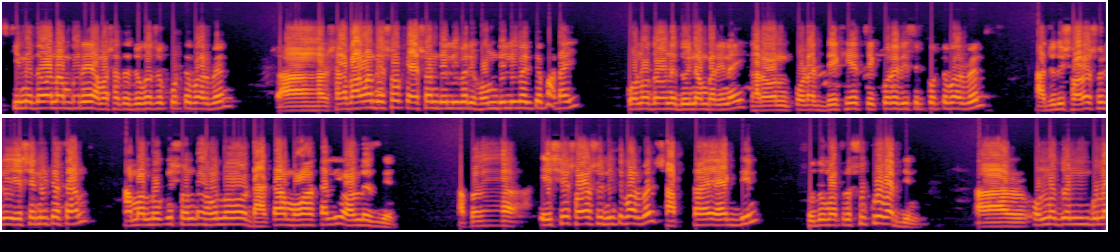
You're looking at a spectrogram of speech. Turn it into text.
স্ক্রিনে দেওয়া নাম্বারে আমার সাথে যোগাযোগ করতে পারবেন। আর সারা বাংলাদেশও ক্যাশ অন ডেলিভারি হোম ডেলিভারিতে পাঠাই। কোনো ধরনের দুই নাম্বারই নাই, কারণ প্রোডাক্ট দেখে চেক করে রিসিভ করতে পারবেন। আর যদি সরাসরি এসে নিতে চান, আমার লোকেশনটা হলো ঢাকা, মহাখালী অরলেস গেট আপনারা এসে সরাসরি নিতে পারবেন। সপ্তাহে একদিন, শুধুমাত্র শুক্রবার দিন। আর অন্য দিনগুলো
